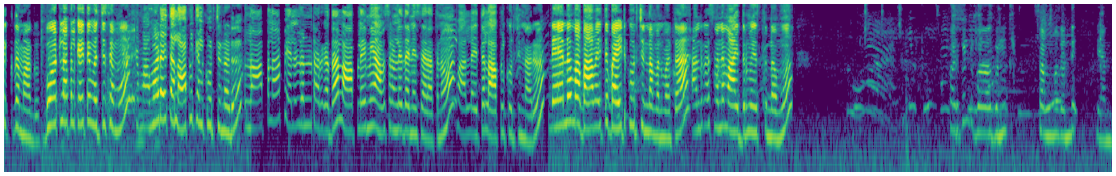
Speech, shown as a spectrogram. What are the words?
ఎక్కుదాం ఆగు బోట్ లోపలికి అయితే వచ్చేసాము మా వాడైతే లోపలికి వెళ్ళి కూర్చున్నాడు. లోపల పిల్లలు ఉంటారు కదా లోపల ఏమీ అవసరం లేదనేసారు అతను. వాళ్ళైతే లోపల కూర్చున్నారు. నేను మా బావ అయితే బయట కూర్చున్నాం అనమాట అందుకోసమనే మా ఇద్దరం వేసుకున్నాము పడుకుంటే బాగుంది సమ్మగుంది ఎండ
